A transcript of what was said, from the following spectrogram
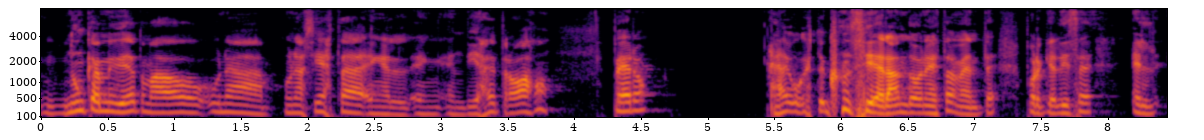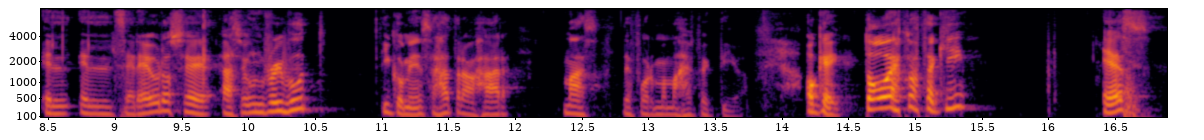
nunca en mi vida he tomado una, una siesta en, el, en, días de trabajo, pero es algo que estoy considerando honestamente, porque dice, el, el, el, cerebro se hace un reboot y comienzas a trabajar más de forma más efectiva. Ok, todo esto hasta aquí es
